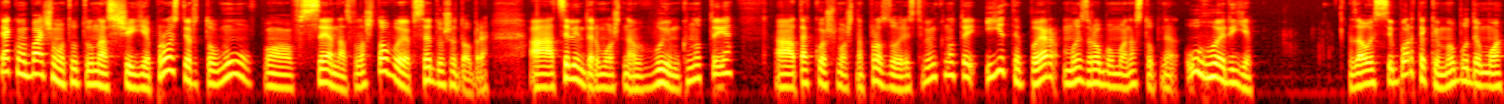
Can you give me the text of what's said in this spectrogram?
Як ми бачимо, тут у нас ще є простір, тому все нас влаштовує, все дуже добре. А, циліндр можна вимкнути, а, також можна прозорість вимкнути. І тепер ми зробимо наступне. Угорі за ось ці бортики ми будемо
